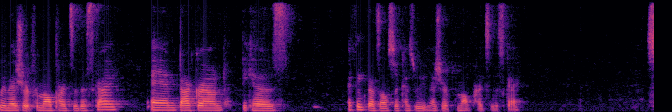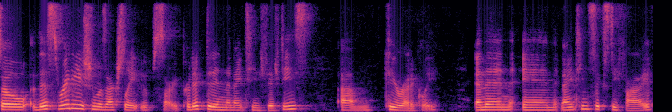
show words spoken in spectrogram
we measure it from all parts of the sky and background because I think that's also because we measure it from all parts of the sky. So this radiation was actually, oops, sorry, predicted in the 1950s, um, theoretically. And then in 1965,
